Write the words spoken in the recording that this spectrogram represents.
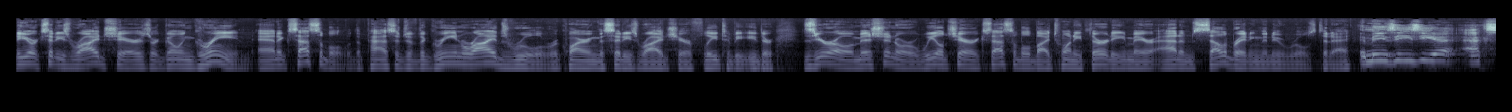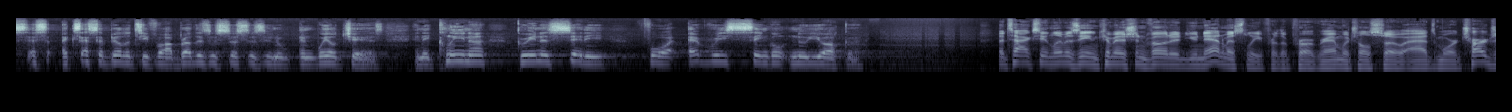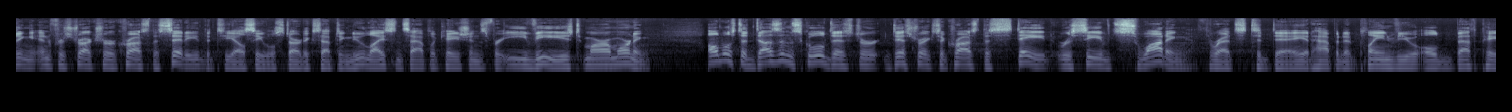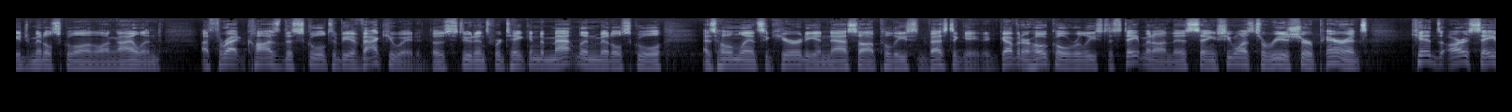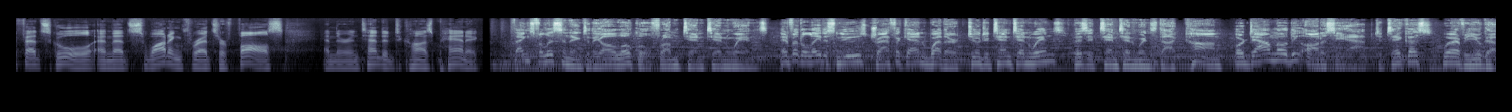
New York City's ride shares are going green and accessible with the passage of the Green Rides rule, requiring the city's rideshare fleet to be either zero emission or wheelchair accessible by 2030. Mayor Adams celebrating the new rules today. It means easier access, accessibility for our brothers and sisters in, in wheelchairs and a cleaner, greener city for every single New Yorker. The Taxi and Limousine Commission voted unanimously for the program, which also adds more charging infrastructure across the city. The TLC will start accepting new license applications for EVs tomorrow morning. Almost a dozen school distri- districts across the state received swatting threats today. It happened at Plainview Old Bethpage Middle School on Long Island. A threat caused the school to be evacuated. Those students were taken to Mattlin Middle School as Homeland Security and Nassau police investigated. Governor Hochul released a statement on this, saying she wants to reassure parents kids are safe at school and that swatting threats are false and they're intended to cause panic. Thanks for listening to the All Local from 1010 Wins. And for the latest news, traffic, and weather, tune to 1010 Wins, visit 1010wins.com, or download the Odyssey app to take us wherever you go.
